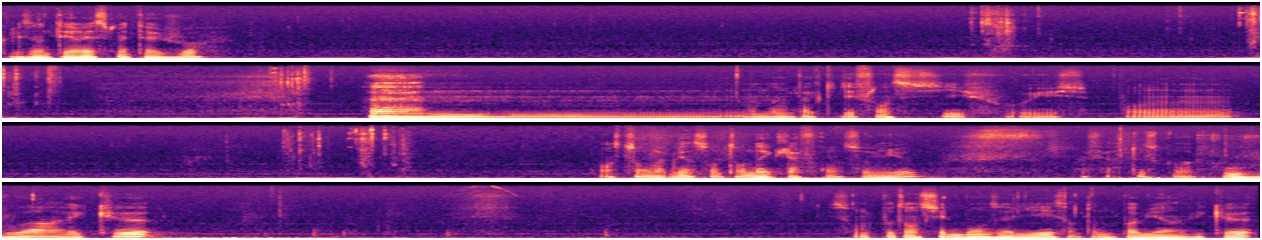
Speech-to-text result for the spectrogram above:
que les intérêts se mettent à jour. Euh, un impact défensif, oui, c'est bon. Pour l'instant, on va bien s'entendre avec la France au mieux. On va faire tout ce qu'on va pouvoir avec eux. Ils sont de potentiels bons alliés, ils s'entendent pas bien avec eux.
